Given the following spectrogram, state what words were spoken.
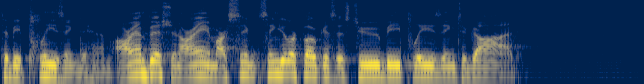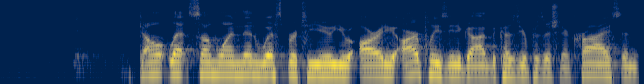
To be pleasing to Him. Our ambition, our aim, our singular focus is to be pleasing to God. Don't let someone then whisper to you, you already are pleasing to God because of your position in Christ, and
